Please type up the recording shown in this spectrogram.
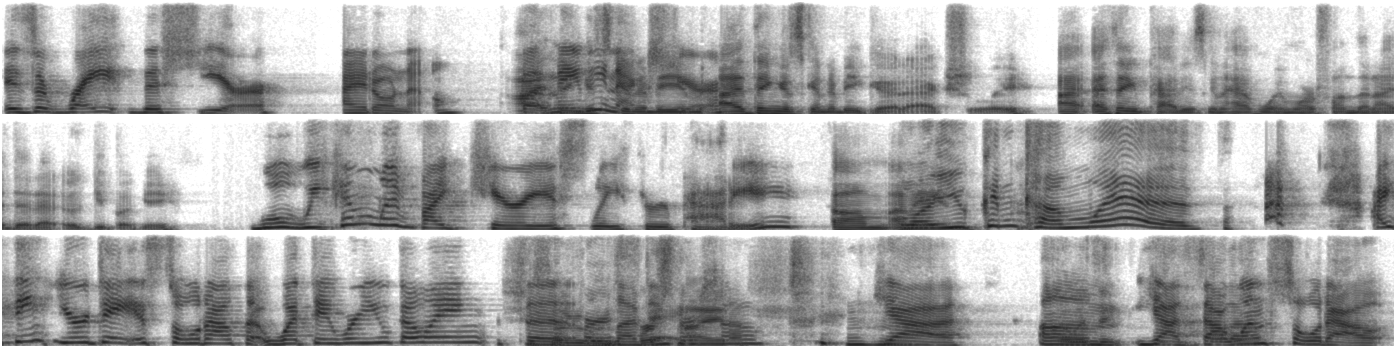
is it right this year? I don't know. I But think maybe it's gonna next be year. I think it's gonna be good actually. I, I think Patty's gonna have way more fun than I did at Oogie Boogie. Well, we can live vicariously through Patty. Um I or mean, you can come with. I think your day is sold out. That what day were you going? she started with the 11th first or night. so? Mhm. Yeah. Oh, Um, it- yeah, that sold one out? sold out.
